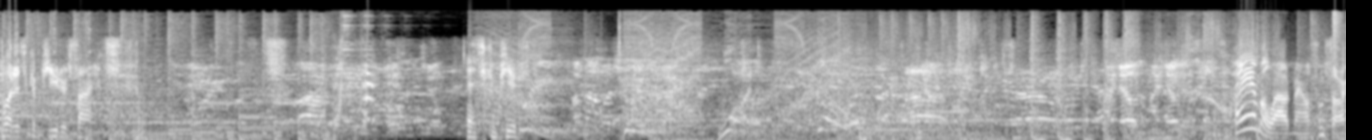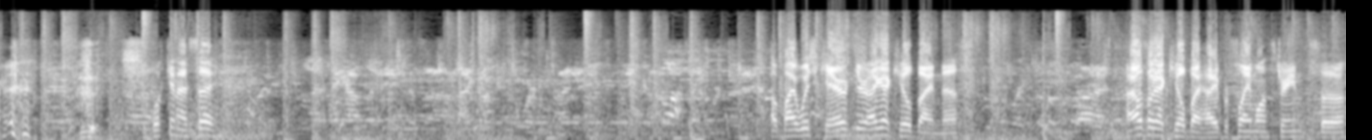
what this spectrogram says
But it's computer science. It's computer. I am a loudmouth, I'm sorry. what can I say? Uh, by which character? I got killed by Ness. I also got killed by Hyperflame on stream, so...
